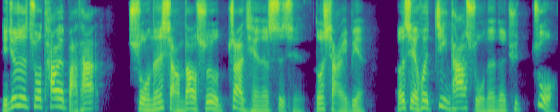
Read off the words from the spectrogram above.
也就是说他会把他所能想到所有赚钱的事情都想一遍，而且会尽他所能的去做。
